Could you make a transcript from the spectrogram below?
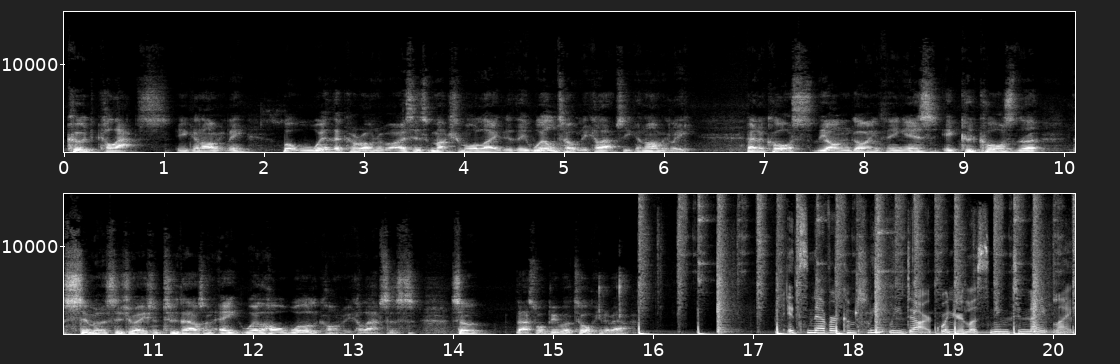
could collapse economically, but with the coronavirus, it's much more likely they will totally collapse economically. And of course, the ongoing thing is it could cause the similar situation in 2008 where the whole world economy collapses. So that's what people are talking about. It's never completely dark when you're listening to Nightlight.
